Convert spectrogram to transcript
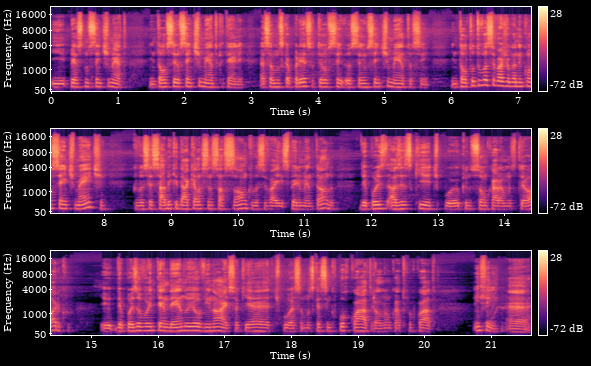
e penso no sentimento. Então eu sei o sentimento que tem ali. Essa música preço, eu, tenho, eu sei- eu sei um sentimento, assim. Então tudo você vai jogando inconscientemente que você sabe que dá aquela sensação que você vai experimentando. Depois, às vezes que, tipo, eu que não sou um cara muito teórico, eu, depois eu vou entendendo e ouvindo, ah, isso aqui é, tipo, essa música é 5x4, ela não é 4x4. Enfim, é,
